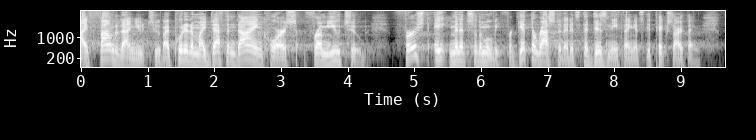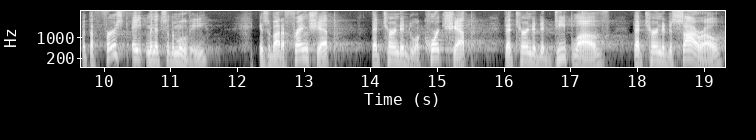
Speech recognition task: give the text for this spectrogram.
I found it on YouTube. I put it in my death and dying course from YouTube. First eight minutes of the movie, forget the rest of it. It's the Disney thing, it's the Pixar thing. But the first eight minutes of the movie is about a friendship that turned into a courtship, that turned into deep love, that turned into sorrow,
